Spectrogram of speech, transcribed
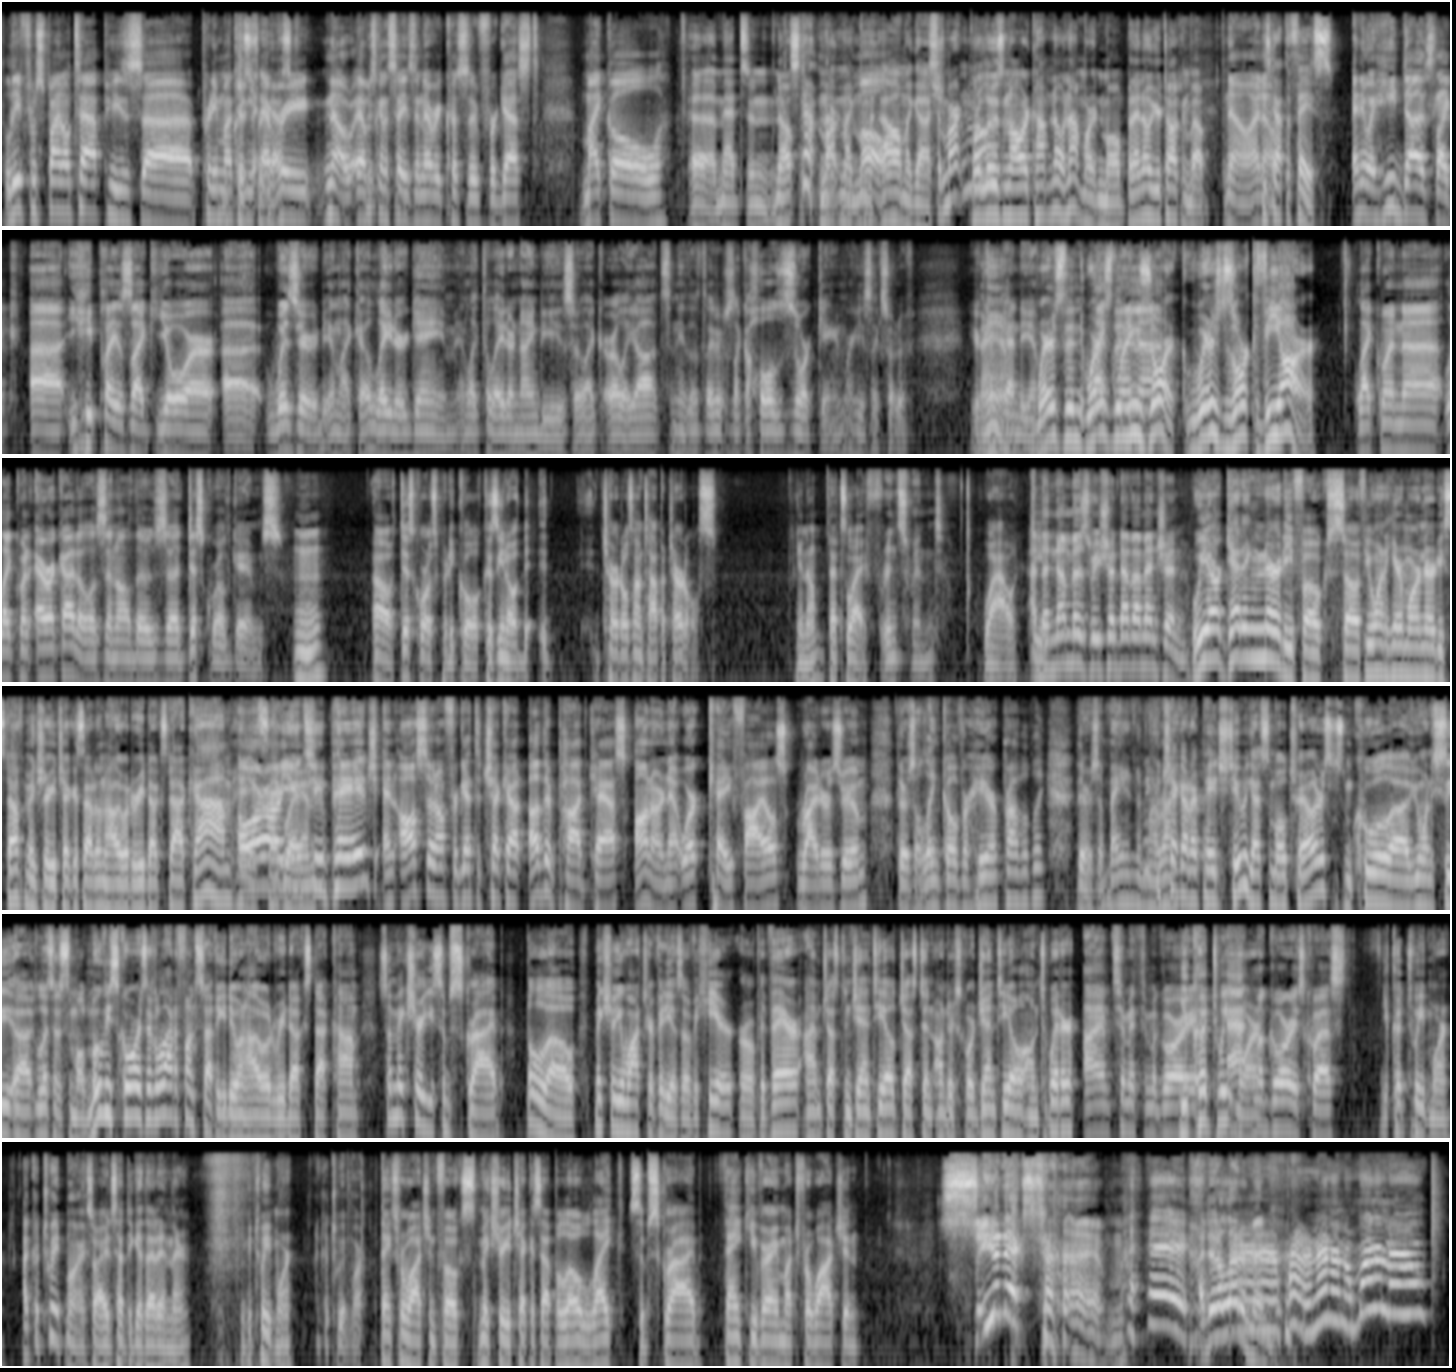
lead from Spinal Tap. He's uh, pretty much in every. No, I was gonna say he's in every Christopher for Guest. Michael. Uh, Madsen. No, It's not Martin Mike- Mull. Oh my gosh. Martin We're losing all our comp. No, not Martin Mull, but I know you're talking about. No, I know. He's got the face. anyway, he does like uh, he plays like your uh, wizard in like a later game in like the later '90s or like early aughts, and he there's like a whole Zork game where he's like sort of your Damn. compendium. Where's the Where's Like the new when, uh, Zork? Where's Zork VR? Like when uh, like when Eric Idle is in all those uh, Discworld games. Oh, Discworld's pretty cool because you know it, it- turtles on top of turtles. You know that's life. Rincewind. Wow. And the numbers we should never mention. we are getting nerdy, folks. So if you want to hear more nerdy stuff, make sure you check us out on HollywoodRedux.com. Hey, or our segue in. YouTube page. And also, don't forget to check out other podcasts on our network K Files, Writer's Room. There's a link over here, probably. There's a man to my You can right. check out our page too. We got some old trailers, some cool. Uh, if you want to see, uh, listen to some old movie scores. There's a lot of fun stuff you can do on HollywoodRedux.com. So make sure you subscribe below. Make sure you watch our videos over here or over there. I'm Justin Gentile, Justin underscore Gentile on Twitter. I'm Timothy McGorry. You could tweet at more. McGorry's Quest. You could tweet more, I could tweet more. so I just had to get that in there. You could tweet more. I could tweet more. Thanks for watching, folks. Make sure you check us out below. Like, subscribe. Thank you very much for watching. See you next time. Hey, I did a Letterman.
